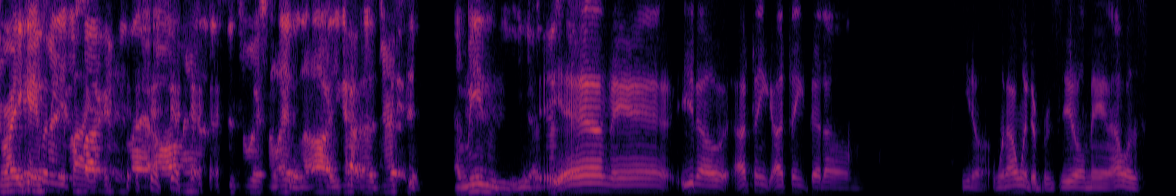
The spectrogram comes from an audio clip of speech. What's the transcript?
Right? You Can't put it in your pocket and be like, oh man, situation later. No, you gotta address it immediately. You gotta it. Yeah, man. You know, I think I think that um, you know, when I went to Brazil, man, I was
